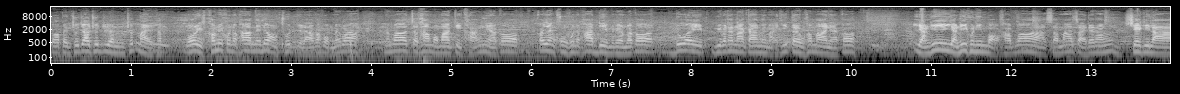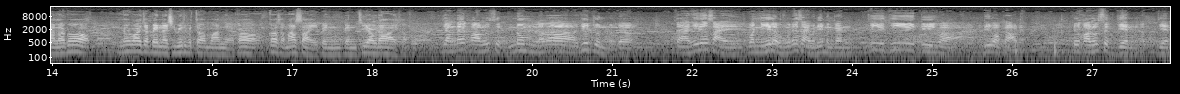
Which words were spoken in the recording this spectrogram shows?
ก็เป็นชุดเย้าชุดเยือนชุดใหม่ครับวอริสเขามีคุณภาพในเรื่องของชุดอยู่แล้วครับผมไม่ว่าไม่ว่าจะทำออกมากี่ครั้งเนี่ยก็ก็ยังคงคุณภาพดีเหมือนเดิมแล้วก็ด้วยวิวัฒนาการใหม่ๆที่เติมเข้ามาเนี่ยก็อย่างที่อย่างที่คุณทีมบอกครับว่าสามารถใส่ได้ทั้งเชียร์กีฬา แล้วก็ ไม่ว่าจะเป็นในชีวิตประจำวันเนี่ยก็ก็สามารถใส่เป็นเป็นเที่ยวได้ครับผมยังได้ความรู้สึกนุ่มแล้วก็ยืดหยุ่นเหมือนเดิม แต่ที่ได้ใส่วันนี้เลยผมก็ได้ใส่วันนี้เหมือนกันที่ที่ดีกว่าดีกว่าเก่าเนี่ยคือความรู้สึกเย็นครับเย็น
